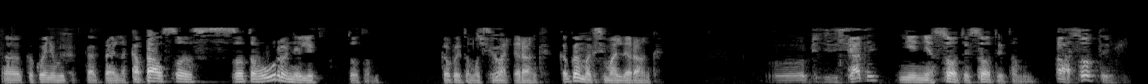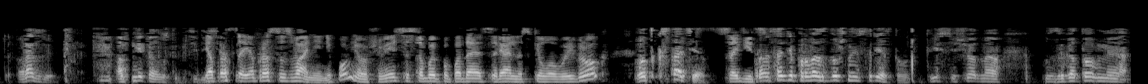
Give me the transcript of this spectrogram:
э, какой-нибудь, как правильно, капрал с, с этого уровня или кто там, какой то максимальный ранг? Какой максимальный ранг? 50-й? Не-не, сотый, сотый там. А, сотый? Разве? А мне казалось, что 50 я просто, я просто звание не помню. В общем, если с тобой попадается реально скилловый игрок... Вот, кстати, садится. Про, кстати, про воздушные средства. Вот есть еще одна заготовленная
